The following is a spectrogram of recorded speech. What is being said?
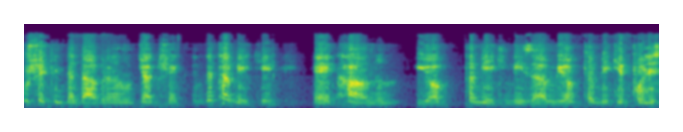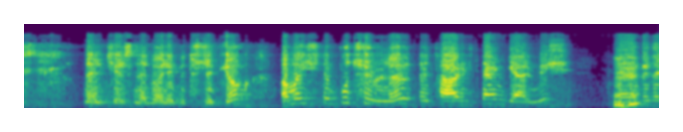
bu şekilde davranılacak şeklinde tabii ki e, kanun yok. Tabii ki nizam yok. Tabii ki polisler içerisinde böyle bir tüzük yok. Ama işte bu türlü e, tarihten gelmiş e, ve de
